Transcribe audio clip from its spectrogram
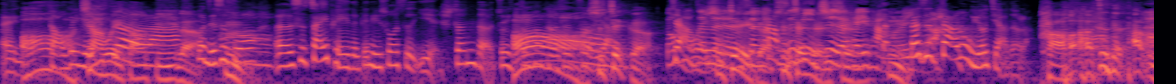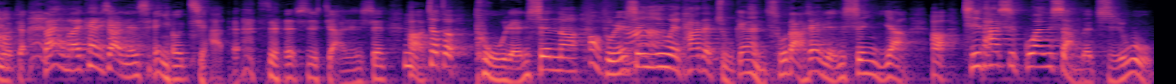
哎搞个颜色啦，或者是说呃是栽培的，跟你说是野生的，最重要的是这样。是这个价位是这个，是秘制的黑糖而已。但是大陆有假的了。好啊，真的大陆有假。来，我们来看一下人参有假的，这是假人参，好叫做土人参呢。土人参因为它的主根很粗大，好像人参一样。好，其实它是观赏的植物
